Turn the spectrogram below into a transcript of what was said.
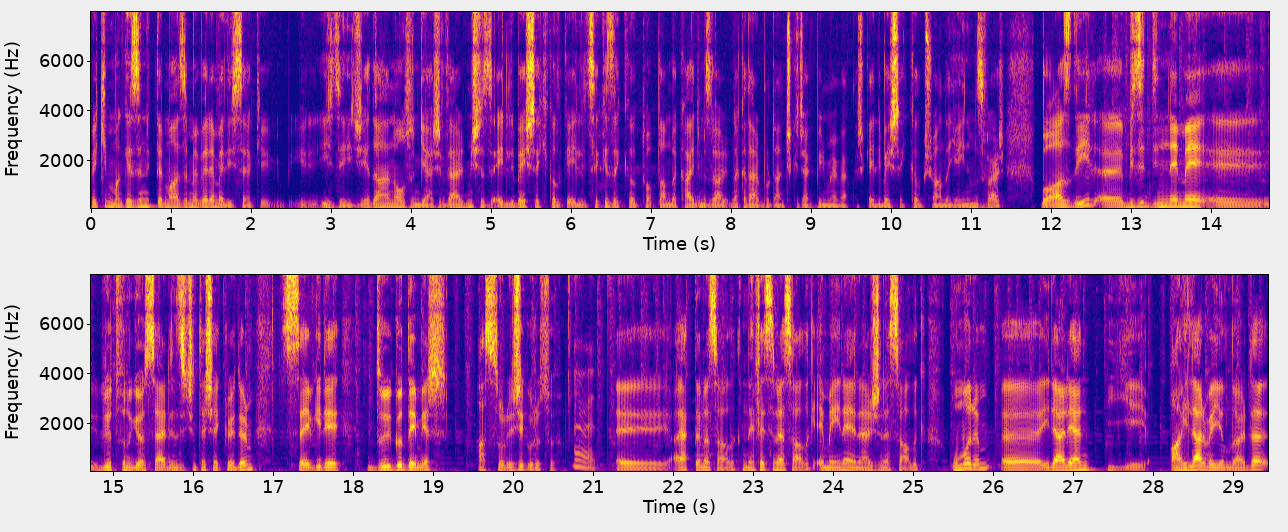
Peki magazinlikte malzeme veremediyse ki izleyiciye daha ne olsun gerçi vermişiz 55 dakikalık 58 dakikalık toplamda kaydımız var. Ne kadar buradan çıkacak bilmiyorum yaklaşık 55 dakikalık şu anda yayınımız var. Bu az değil. Ee, bizi dinleme e, lütfunu gösterdiğiniz için teşekkür ediyorum. Sevgili Duygu Demir astroloji gurusu. Evet. E, ayaklarına sağlık, nefesine sağlık, emeğine, enerjine sağlık. Umarım e, ilerleyen aylar ve yıllarda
